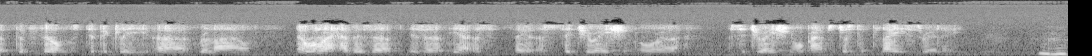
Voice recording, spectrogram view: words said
that the films typically uh, rely on. No, all I have is a is a yeah, a, say a situation or a, a situation or perhaps just a place, really.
